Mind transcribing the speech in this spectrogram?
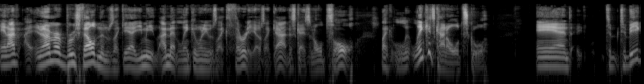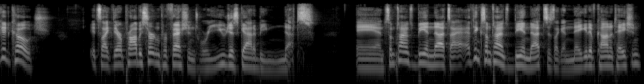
And I've and I remember Bruce Feldman was like, "Yeah, you meet I met Lincoln when he was like 30." I was like, "God, this guy's an old soul." Like Lincoln's kind of old school. And to to be a good coach, it's like there are probably certain professions where you just got to be nuts. And sometimes being nuts, I, I, think sometimes being nuts is like a negative connotation.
